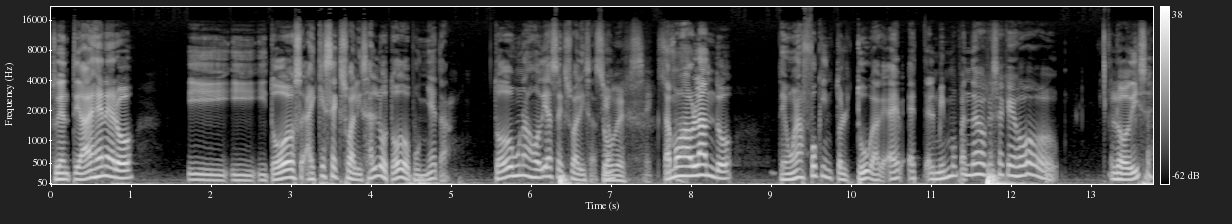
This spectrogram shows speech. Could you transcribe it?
Tu identidad de género y, y, y todo... Hay que sexualizarlo todo, puñeta. Todo es una jodida sexualización. Todo es sexo. Estamos hablando de una fucking tortuga. el mismo pendejo que se quejó lo dice.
